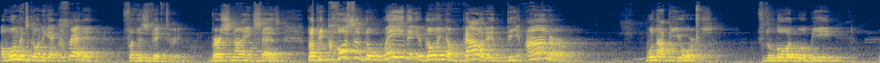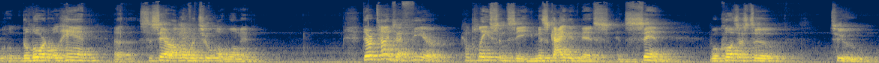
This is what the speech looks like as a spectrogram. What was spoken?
a woman's going to get credit for this victory. Verse 9 says, But because of the way that you're going about it, the honor will not be yours. For the Lord will be the Lord will hand uh, Sisera over to a woman. There are times I fear, complacency, misguidedness, and sin will cause us to, to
